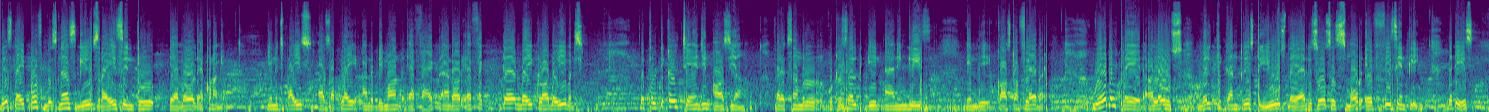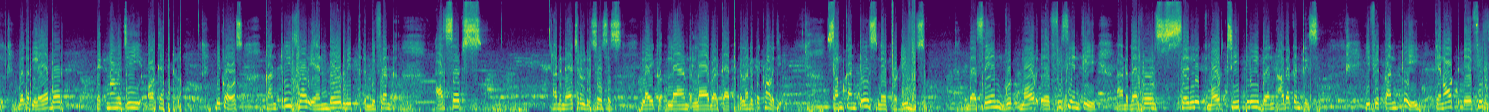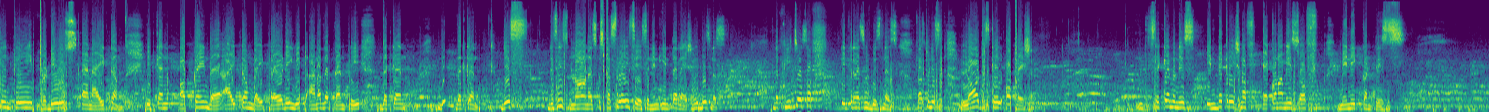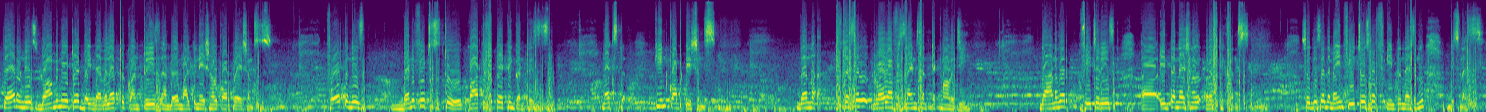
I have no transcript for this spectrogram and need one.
This type of business gives rise into a world economy in which price or supply and demand affect and are affected by global events. The political change in Asia, for example, could result in an increase in the cost of labor. Global trade allows wealthy countries to use their resources more efficiently, that is, whether labor, technology, or capital. Because countries are endowed with different assets and natural resources like land, labor, capital, and technology. Some countries may produce the same good more efficiently and therefore sell it more cheaply than other countries. If a country cannot efficiently produce an item, it can obtain the item by trading with another country that can that can this this is known as specialization in international business the features of international business. First one is large scale operation. Second one is integration of economies of many countries. Third one is dominated by developed countries and multinational corporations. Fourth one is benefits to participating countries. Next keen competitions then special role of science and technology. The another feature is uh, international restrictions. So these are the main features of international business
